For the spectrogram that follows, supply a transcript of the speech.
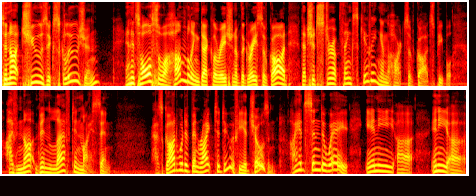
to not choose exclusion, and it's also a humbling declaration of the grace of God that should stir up thanksgiving in the hearts of God's people. I've not been left in my sin, as God would have been right to do if He had chosen. I had sinned away any, uh, any uh,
